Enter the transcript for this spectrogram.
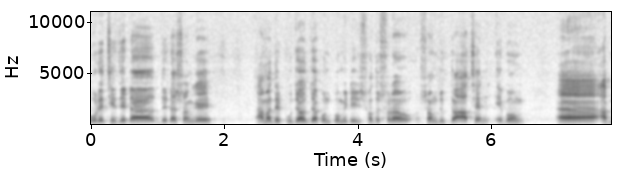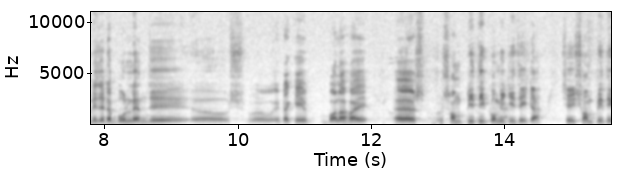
করেছি যেটা, যেটার সঙ্গে আমাদের পূজা উদযাপন কমিটির সদস্যরাও সংযুক্ত আছেন এবং আপনি যেটা বললেন যে এটাকে বলা হয় সম্প্রীতি কমিটি যেটা সেই সম্প্রীতি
